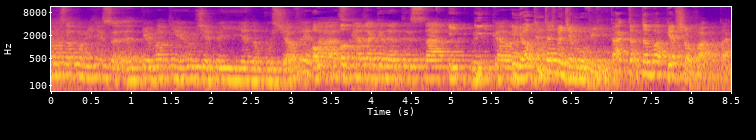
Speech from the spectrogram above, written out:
to można powiedzieć, że e, pierwotnie ludzie byli jednopłciowi, a o- zmiana genetysta I, wynikała... I o tym też będziemy mówili, tak? To, to była pierwsza uwaga, tak?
